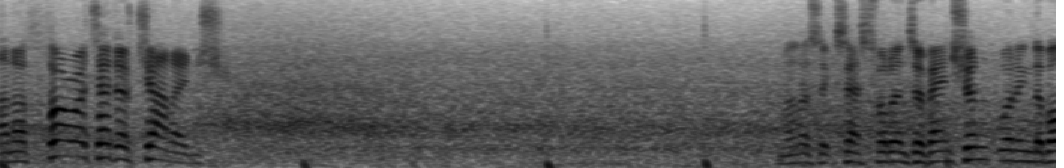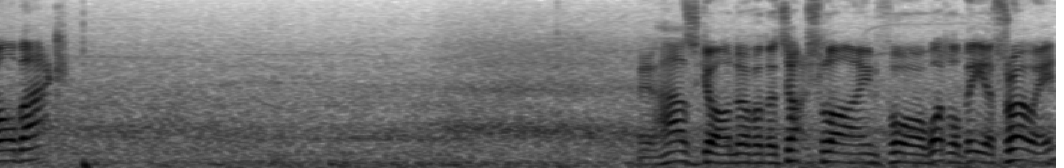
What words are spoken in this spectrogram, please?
An authoritative challenge. Another successful intervention, winning the ball back. It has gone over the touchline for what will be a throw-in.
